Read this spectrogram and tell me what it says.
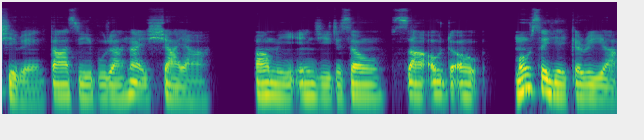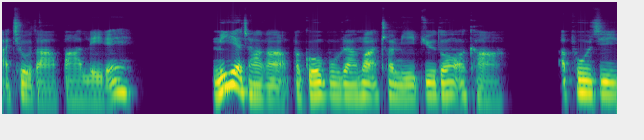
ရှိပင်တာစီပူရာ၌ရှာရာပေါင်းမီအင်ဂျီတစုံစာအုပ်တအုပ်မုတ်စရိတ်ကရိယာအချို့သာပါလေတယ်။မိရထားကပကိုးပူရာမှထွက်မြေပြူသောအခါအဖိုးကြီး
